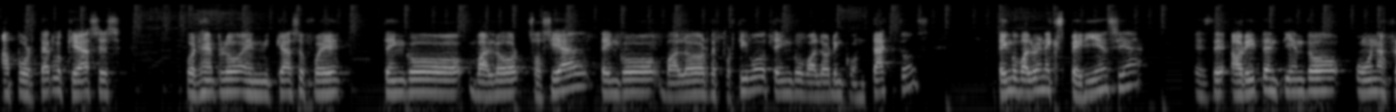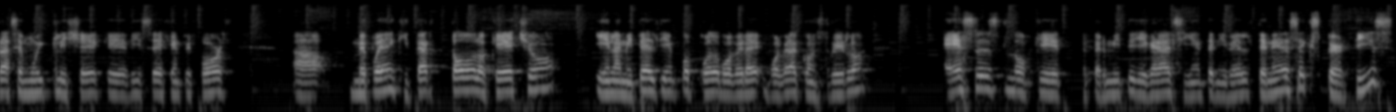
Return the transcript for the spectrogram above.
aportar lo que haces. Por ejemplo, en mi caso fue, tengo valor social, tengo valor deportivo, tengo valor en contactos, tengo valor en experiencia este, ahorita entiendo una frase muy cliché que dice Henry Ford, ah, me pueden quitar todo lo que he hecho y en la mitad del tiempo puedo volver a, volver a construirlo. Eso es lo que te permite llegar al siguiente nivel, tener esa expertise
